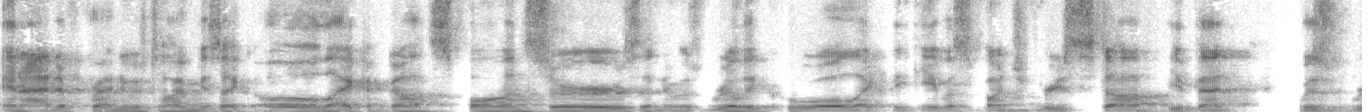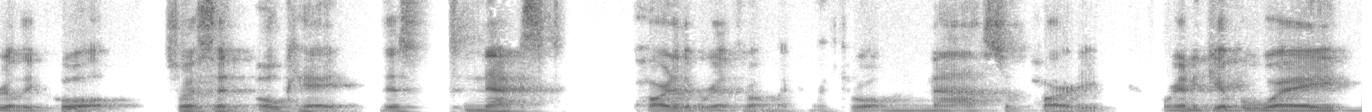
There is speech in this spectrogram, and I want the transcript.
And I had a friend who was talking to me, he's like, oh, like I got sponsors and it was really cool. Like they gave us a bunch of free stuff. The event was really cool. So I said, okay, this next party that we're going to throw. I'm like, we're going to throw a massive party. We're going to give away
